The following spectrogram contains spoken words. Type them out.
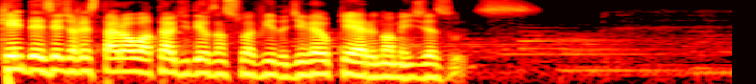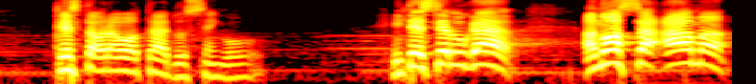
Quem deseja restaurar o altar de Deus na sua vida, diga eu quero em nome de Jesus restaurar o altar do Senhor. Em terceiro lugar, a nossa arma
